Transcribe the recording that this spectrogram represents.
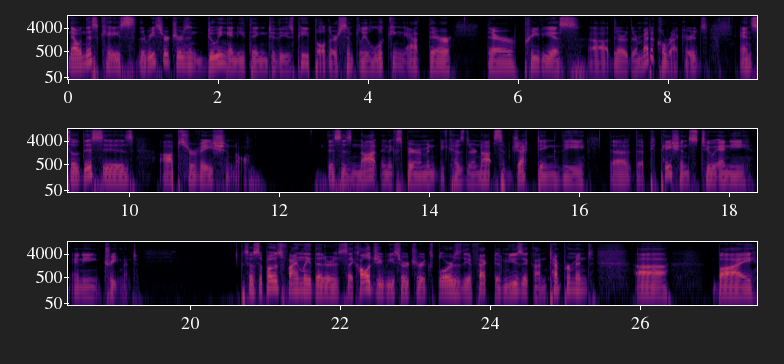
Now, in this case, the researcher isn't doing anything to these people. They're simply looking at their their previous uh, their their medical records, and so this is observational. This is not an experiment because they're not subjecting the the, the patients to any any treatment. So suppose finally that a psychology researcher explores the effect of music on temperament uh, by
